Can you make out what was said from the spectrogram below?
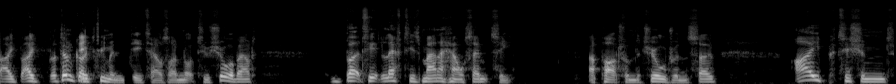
I, I don't go too many details. I'm not too sure about, but it left his manor house empty, apart from the children. So I petitioned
